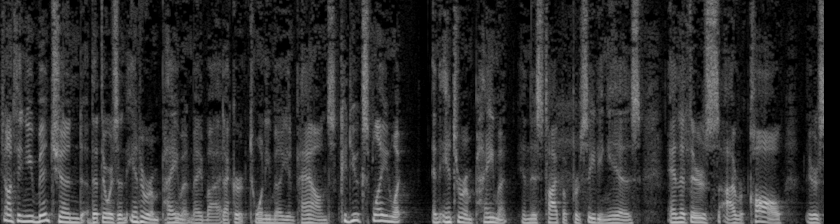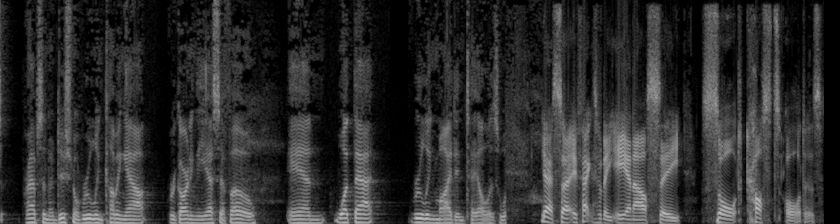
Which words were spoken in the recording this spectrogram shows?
Jonathan, you mentioned that there was an interim payment made by Dechert, 20 million pounds. Could you explain what an interim payment in this type of proceeding is? And that there's, I recall, there's perhaps an additional ruling coming out regarding the SFO and what that ruling might entail as well. Yeah, so effectively, ENRC sought costs orders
